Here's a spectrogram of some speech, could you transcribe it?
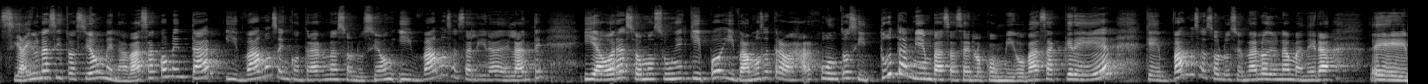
si hay una situación, me la vas a comentar y vamos a encontrar una solución y vamos a salir adelante. Y ahora somos un equipo y vamos a trabajar juntos y tú también vas a hacerlo conmigo. Vas a creer que vamos a solucionarlo de una manera... Eh,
